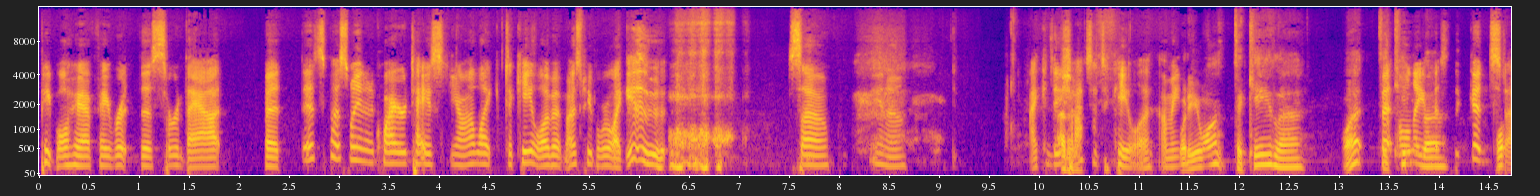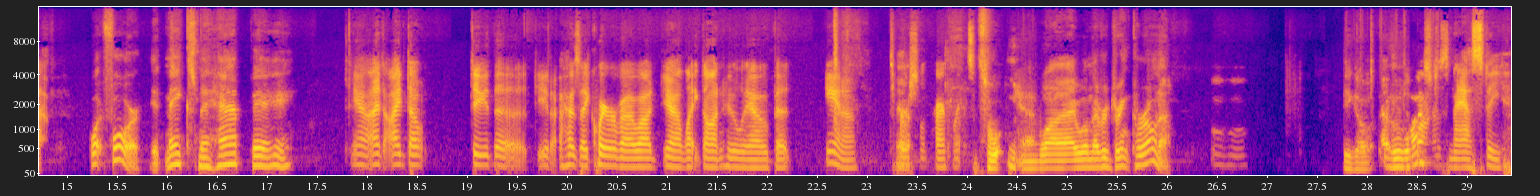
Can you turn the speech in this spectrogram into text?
people who have favorite this or that, but it's mostly an acquired taste. You know, I like tequila, but most people are like, ew. So, you know, I can do I shots of tequila. I mean, What do you want? Tequila. What? but only if Tequila. it's the good stuff. What for? It makes me happy. Yeah, I, I don't do the you know Jose Cuervo. I yeah I like Don Julio, but you know it's Yeah. personal preference. That's wh- Yeah. why I will never drink Corona. Mm-hmm. You go. The last It's nasty.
